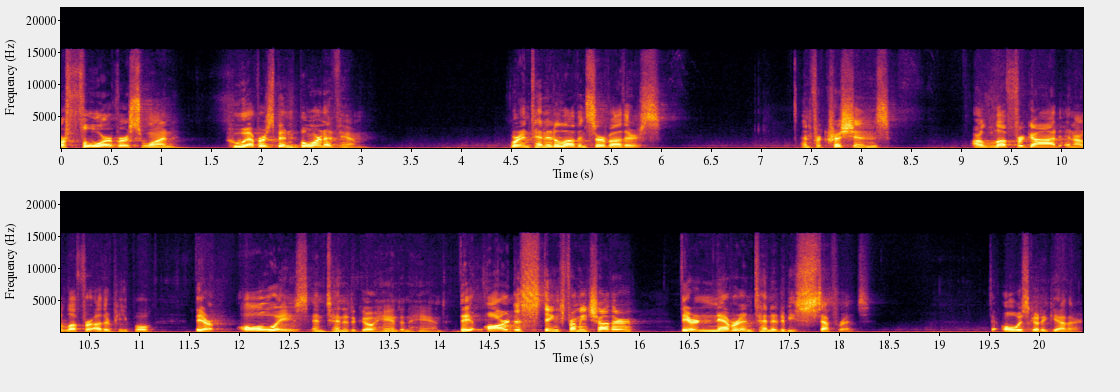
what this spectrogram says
Or four, verse one, whoever's been born of him. We're intended to love and serve others. And for Christians, our love for God and our love for other people, they are always intended to go hand in hand. They are distinct from each other, they are never intended to be separate. They always go together.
